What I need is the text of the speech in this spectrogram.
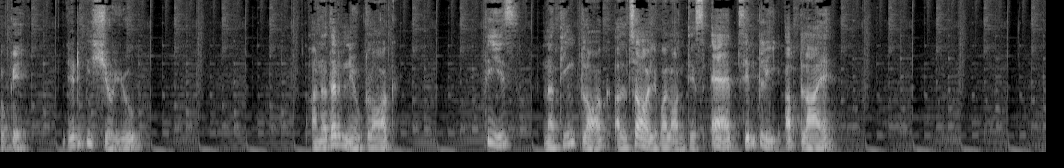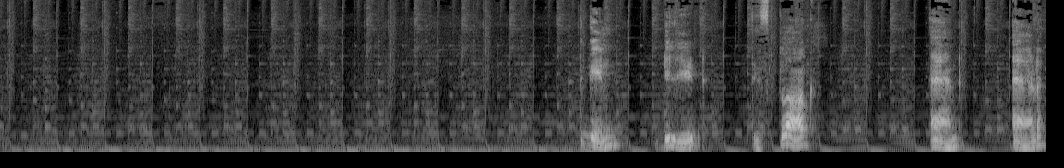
Okay, let me show you another new clock. This nothing clock also available on this app. Simply apply Again, delete this clock and add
